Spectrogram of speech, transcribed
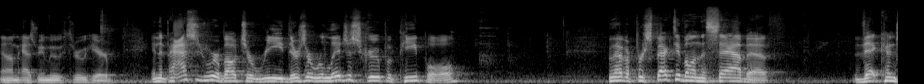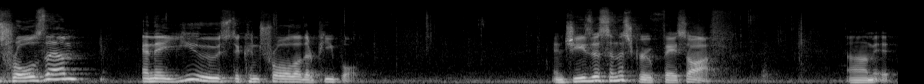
um, as we move through here. In the passage we're about to read, there's a religious group of people who have a perspective on the Sabbath that controls them and they use to control other people. And Jesus and this group face off. Um, it,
